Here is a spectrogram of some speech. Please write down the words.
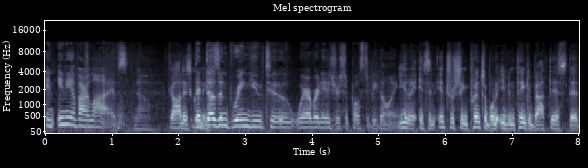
in any of our lives No. God is that doesn't bring you to wherever it is you're supposed to be going. you know, it's an interesting principle to even think about this that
